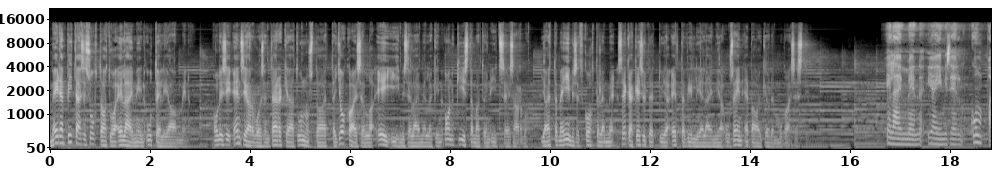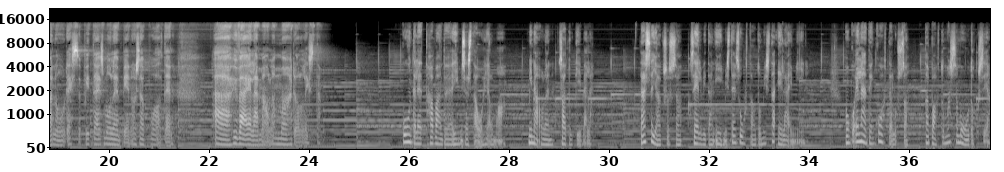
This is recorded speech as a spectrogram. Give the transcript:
Meidän pitäisi suhtautua eläimiin uteliaammin. Olisi ensiarvoisen tärkeää tunnustaa, että jokaisella ei-ihmiseläimelläkin on kiistämätön itseisarvo, ja että me ihmiset kohtelemme sekä kesytettyjä että villieläimiä usein epäoikeudenmukaisesti. Eläimen ja ihmisen kumppanuudessa pitäisi molempien osapuolten ää, hyvä elämä olla mahdollista. Kuuntelet Havaintoja ihmisestä ohjelmaa. Minä olen Satu Kivelä. Tässä jaksossa selvitän ihmisten suhtautumista eläimiin. Onko eläinten kohtelussa tapahtumassa muutoksia?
